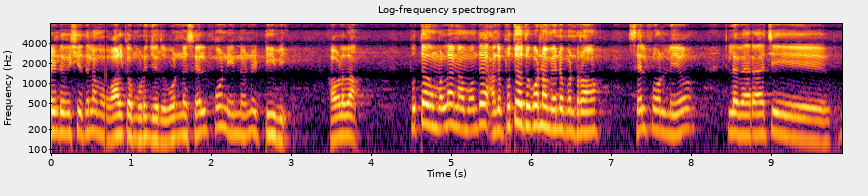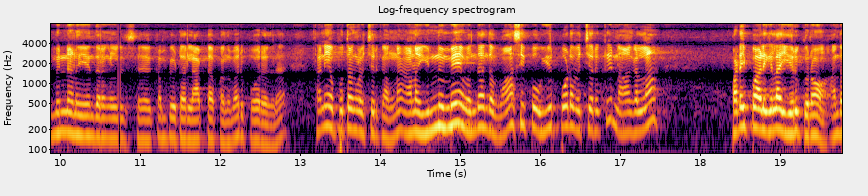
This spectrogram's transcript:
ரெண்டு விஷயத்தில் நம்ம வாழ்க்கை முடிஞ்சிருது. ஒன்று செல்ஃபோன் இன்னொன்று டிவி அவ்வளோதான் புத்தகமெல்லாம் நம்ம வந்து அந்த புத்தகத்தை கூட நம்ம என்ன பண்ணுறோம் செல்ஃபோன்லேயோ இல்லை வேறு ஏதாச்சும் மின்னணு இயந்திரங்கள் கம்ப்யூட்டர் லேப்டாப் அந்த மாதிரி போகிறதுல தனியாக புத்தகங்கள் வச்சுருக்காங்கன்னா ஆனால் இன்னுமே வந்து அந்த வாசிப்பை உயிர்ப்போடு வச்சிருக்கு. நாங்கள்லாம் படைப்பாளிகளாக இருக்கிறோம். அந்த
